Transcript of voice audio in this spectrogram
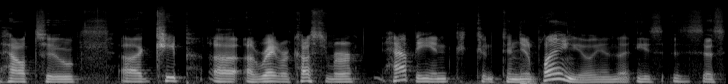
how to uh, keep uh, a regular customer happy and c- continue playing you. And he says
